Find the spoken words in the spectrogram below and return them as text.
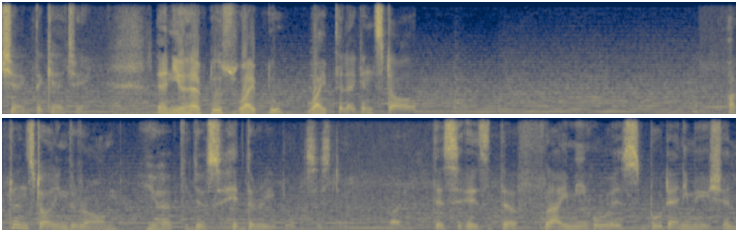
check the cache then you have to swipe to wipe select install after installing the ROM you have to just hit the reboot system. Button this is the Flyme OS boot animation.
